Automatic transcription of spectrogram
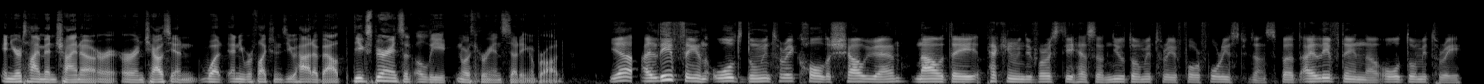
in your time in China or, or in Chaoxian, what any reflections you had about the experience of elite North Koreans studying abroad. Yeah, I lived in an old dormitory called Shaoyuan. Now the Peking University has a new dormitory for foreign students, but I lived in an old dormitory.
